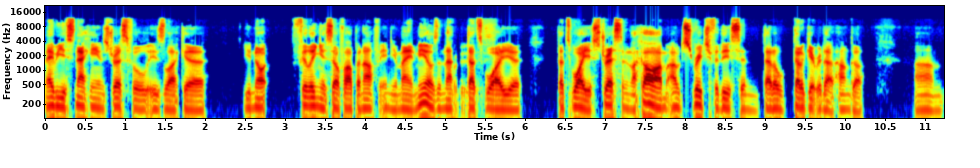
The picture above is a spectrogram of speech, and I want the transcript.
maybe you're snacking and stressful is like a you're not filling yourself up enough in your main meals, and that that's why you're that's why you're stressed and like, oh, I'm, I'll just reach for this, and that'll that'll get rid of that hunger. Um,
